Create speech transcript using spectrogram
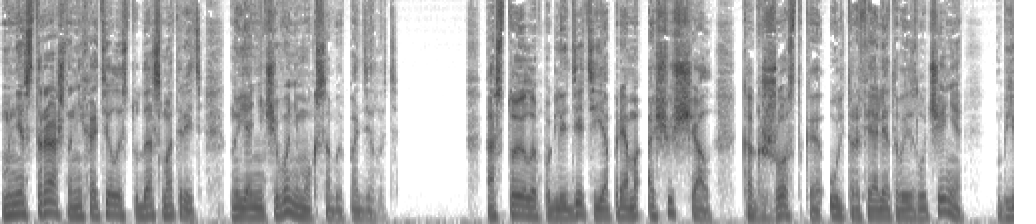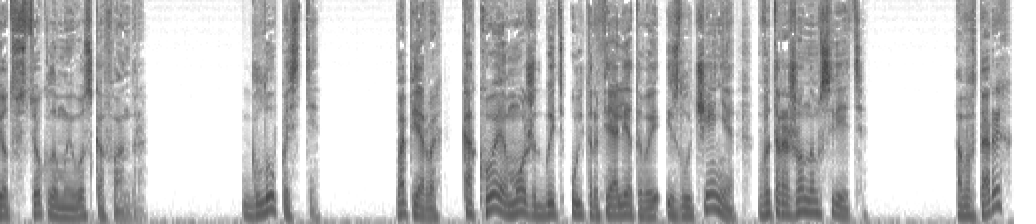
Мне страшно, не хотелось туда смотреть, но я ничего не мог с собой поделать. А стоило поглядеть, и я прямо ощущал, как жесткое ультрафиолетовое излучение бьет в стекла моего скафандра. Глупости. Во-первых, какое может быть ультрафиолетовое излучение в отраженном свете? А во-вторых,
